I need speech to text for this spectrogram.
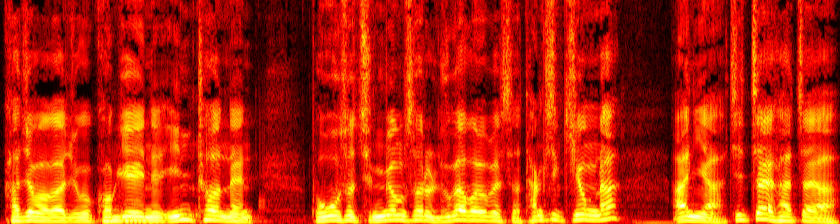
가져와 가지고 거기에 있는 인터넷 보고서 증명서를 누가 발부했어? 당신 기억나? 아니야. 진짜야 가짜야.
